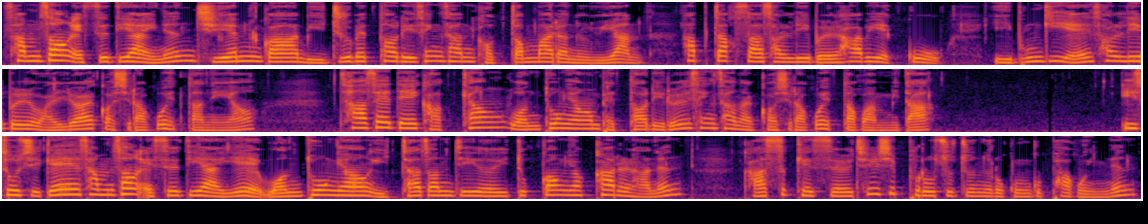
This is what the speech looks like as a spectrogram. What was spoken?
삼성 SDI는 GM과 미주 배터리 생산 거점 마련을 위한 합작사 설립을 합의했고 2분기에 설립을 완료할 것이라고 했다네요. 차세대 각형 원통형 배터리를 생산할 것이라고 했다고 합니다. 이 소식에 삼성 SDI의 원통형 2차전지의 뚜껑 역할을 하는 가스켓을 70% 수준으로 공급하고 있는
